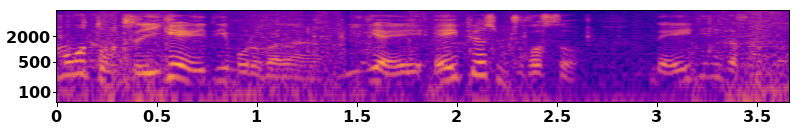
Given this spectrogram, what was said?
아무것도 없어. 이게 AD 모르가나요. 이게 AP였으면 죽었어. 근데 AD니까 산 거야.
